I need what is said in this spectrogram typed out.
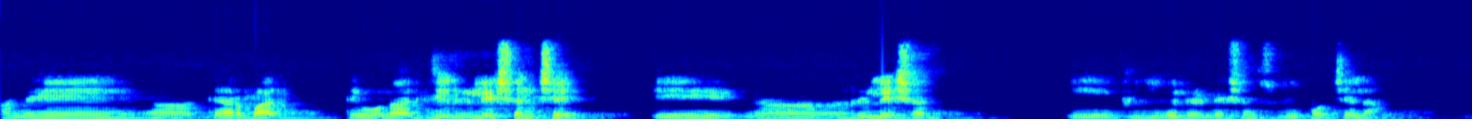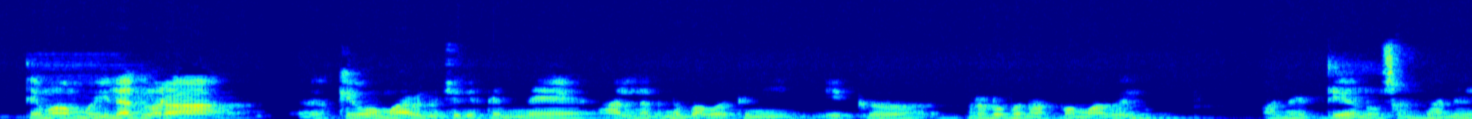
અને ત્યારબાદ તેઓના જે રિલેશન છે, એ રિલેશન એ ફિઝિકલ રિલેશન સુધી પહોંચેલા. તેમાં મહિલા દ્વારા કહેવામાં આવેલું છે કે તેમને આ લગ્ન બાબતની એક પ્રલોભન આપવામાં આવેલું અને તે અનુસંધાને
